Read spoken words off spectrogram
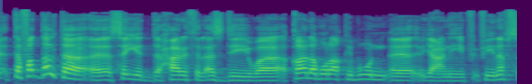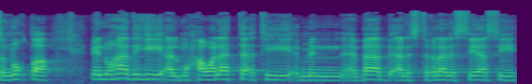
تفضلت آه، سيد حارث الأزدي وقال مراقبون آه، يعني في نفس النقطة أن هذه المحاولات تأتي من باب الاستغلال السياسي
